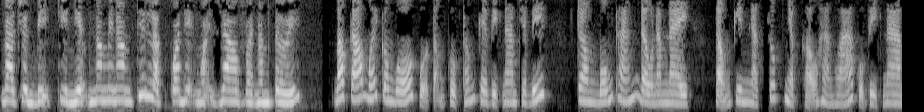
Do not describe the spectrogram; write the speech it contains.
và chuẩn bị kỷ niệm 50 năm thiết lập quan hệ ngoại giao vào năm tới. Báo cáo mới công bố của Tổng cục Thống kê Việt Nam cho biết, trong 4 tháng đầu năm này, tổng kim ngạch xuất nhập khẩu hàng hóa của Việt Nam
